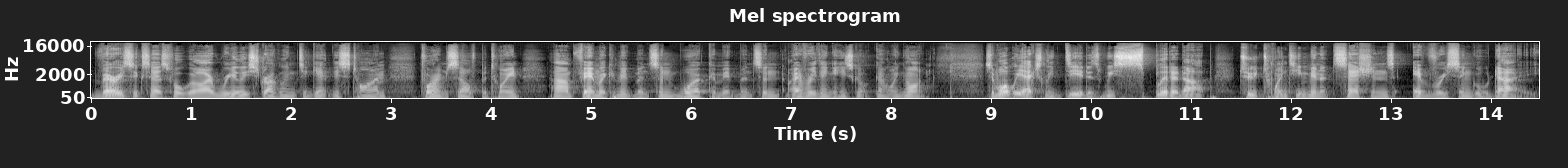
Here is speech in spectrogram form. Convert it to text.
very successful guy, really struggling to get this time for himself between um, family commitments and work commitments and everything he's got going on. So, what we actually did is we split it up to 20 minute sessions every single day.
